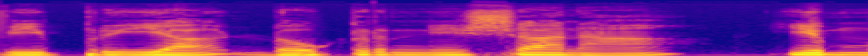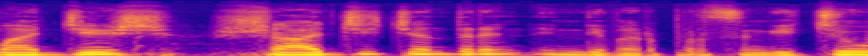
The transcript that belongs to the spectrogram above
V Priya doctor Nishana M Majesh Shaji Chandran എന്നിവർ പ്രസംഗിച്ചു.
